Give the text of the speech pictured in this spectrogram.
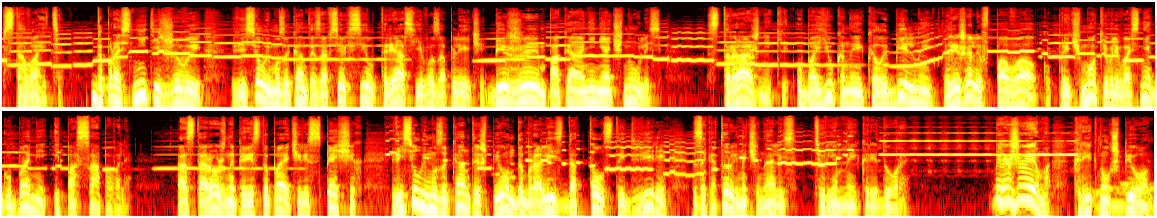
«Вставайте! Да проснитесь же вы!» Веселый музыкант изо всех сил тряс его за плечи. «Бежим, пока они не очнулись!» Стражники, убаюканные колыбельной, лежали в повалку, причмокивали во сне губами и посапывали. Осторожно переступая через спящих, веселый музыкант и шпион добрались до толстой двери, за которой начинались тюремные коридоры. «Бежим!» — крикнул шпион.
